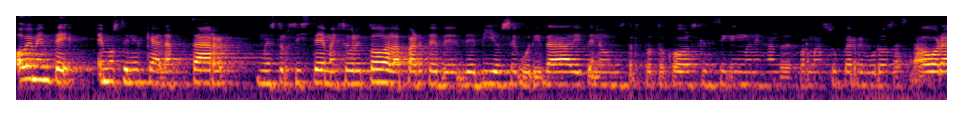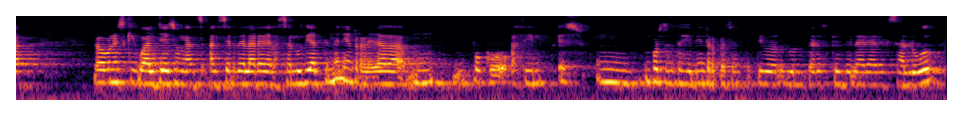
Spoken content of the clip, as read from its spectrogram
obviamente hemos tenido que adaptar nuestro sistema y sobre todo la parte de, bioseguridad y tenemos nuestros protocolos que se siguen manejando de forma súper rigurosa hasta ahora. Lo bueno es que igual Jason, al, ser del área de la salud y al tener en realidad un, poco así, es un, porcentaje bien representativo de los voluntarios que es del área de salud,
